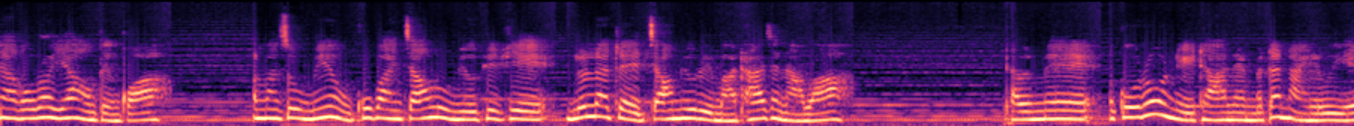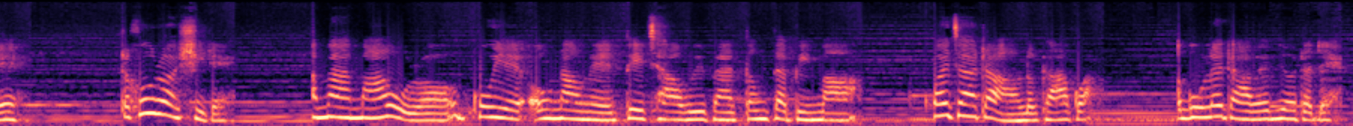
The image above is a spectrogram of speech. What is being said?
ညာကိုတော့ရအောင်တင်ကွာအမှန်ဆိုမင်းကိုကိုပိုင်ကျောင်းလိုမျိုးဖြစ်ဖြစ်လွတ်လပ်တဲ့ကျောင်းမျိုးတွေမှာထားချင်တာပါဒါပေမဲ့အကိုတို့အနေထားနဲ့မတက်နိုင်လို့ရဲ့တခုတော့ရှိတယ်အမှန်မားကိုတော့ကိုယ့်ရဲ့အုံနောက်နဲ့တေချာဝေဖန်တုံးသက်ပြီးမှခွဲကြတအောင်လုပ်ထားကွာအကိုလည်းဒါပဲပြောတတ်တယ်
